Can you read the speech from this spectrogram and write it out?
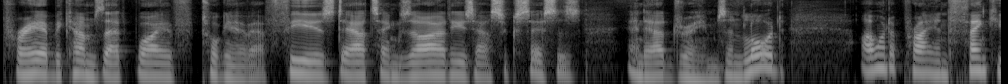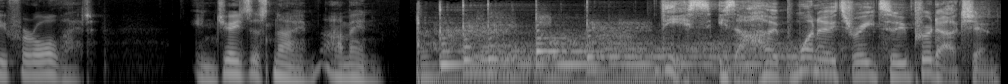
Prayer becomes that way of talking about fears, doubts, anxieties, our successes, and our dreams. And Lord, I want to pray and thank you for all that. In Jesus' name, Amen. This is a Hope 1032 production.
